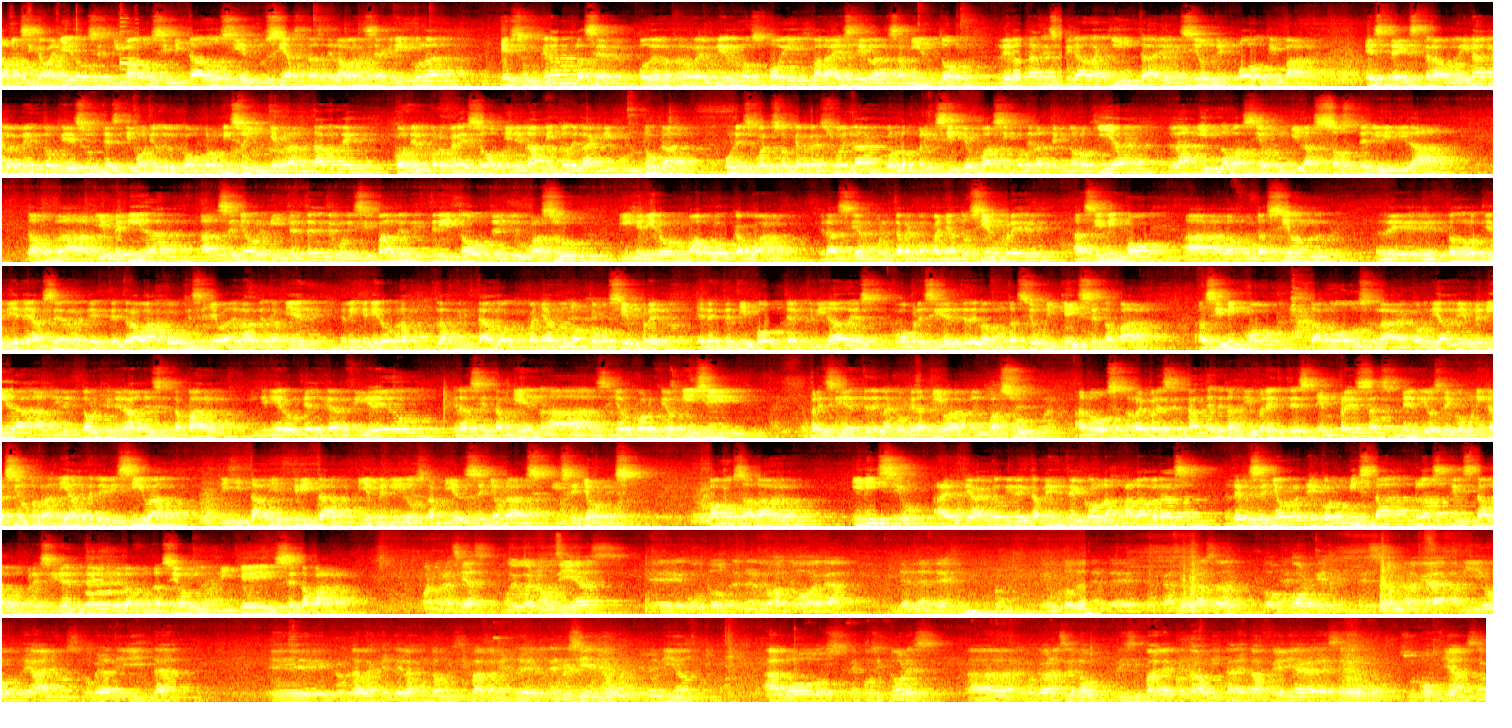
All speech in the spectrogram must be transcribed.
Damas y caballeros, estimados invitados y entusiastas del avance agrícola, es un gran placer poder reunirnos hoy para este lanzamiento de la tan esperada quinta edición de Hortipar, este extraordinario evento que es un testimonio del compromiso inquebrantable con el progreso en el ámbito de la agricultura, un esfuerzo que resuena con los principios básicos de la tecnología, la innovación y la sostenibilidad Damos la bienvenida al señor Intendente Municipal del Distrito de Iguazú, ingeniero Mauro Caguán. Gracias por estar acompañando siempre. Asimismo, a la Fundación de todo lo que viene a hacer este trabajo que se lleva adelante también, el ingeniero Blas Cristaldo acompañándonos como siempre en este tipo de actividades como presidente de la Fundación Nikkei Zetapar. Asimismo, damos la cordial bienvenida al director general del CETAPAR, ingeniero Edgar Figueredo. Gracias también al señor Jorge Onishi, presidente de la cooperativa Iguazú, a los representantes de las diferentes empresas, medios de comunicación radial, televisiva, digital y escrita. Bienvenidos también, señoras y señores. Vamos a dar inicio a este acto directamente con las palabras del señor economista Blas Cristaldo, presidente de la Fundación Nikkei Zetapara. Bueno, gracias. Muy buenos días. Eh, gusto tenerlos a todos acá. Intendente, gusto tenerte acá en tu casa. Don Jorge, vecino acá, amigo de años, cooperativista. Eh, creo que está la gente de la Junta Municipal también del presidente. Bienvenido a los expositores, a los que van a ser los principales protagonistas de esta feria, agradecer su confianza,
